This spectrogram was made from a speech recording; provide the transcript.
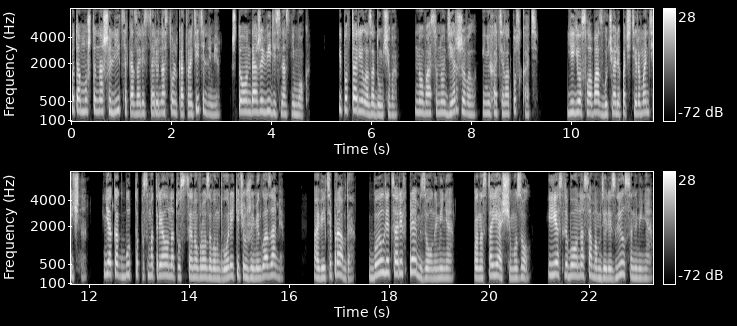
потому что наши лица казались царю настолько отвратительными, что он даже видеть нас не мог. И повторила задумчиво. Но вас он удерживал и не хотел отпускать. Ее слова звучали почти романтично. Я как будто посмотрела на ту сцену в розовом дворике чужими глазами. А ведь и правда, был ли царь впрямь зол на меня? По-настоящему зол. Если бы он на самом деле злился на меня,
